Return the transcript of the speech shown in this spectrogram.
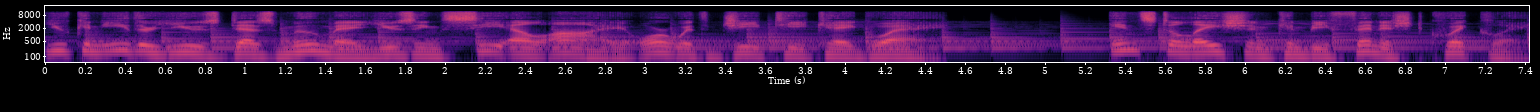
You can either use Desmume using CLI or with GTK GUI. Installation can be finished quickly.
